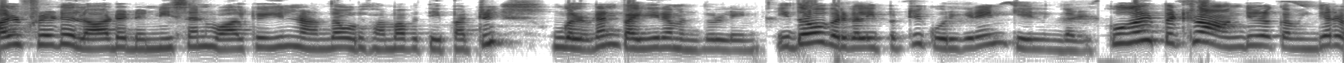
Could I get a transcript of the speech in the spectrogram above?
ஆல்ஃபிரடு லார்டு டென்னிசன் வாழ்க்கையில் நடந்த ஒரு சம்பவத்தை பற்றி உங்களுடன் பகிர வந்துள்ளேன். இதோ அவர்களை பற்றி கூறுகிறேன் கேளுங்கள். புகழ்பெற்ற ஆங்கில கவிஞர்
